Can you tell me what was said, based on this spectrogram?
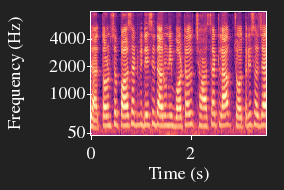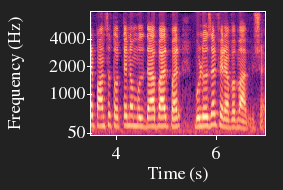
હજાર ત્રણસો પાસઠ વિદેશી દારૂની બોટલ છાસઠ લાખ ચોત્રીસ હજાર પાંચસો તોતેરનો મુદ્દામાલ પર બુલડોઝર ફેરવવામાં આવ્યું છે.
